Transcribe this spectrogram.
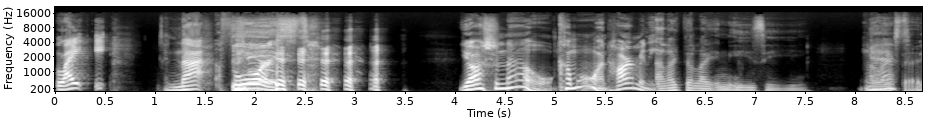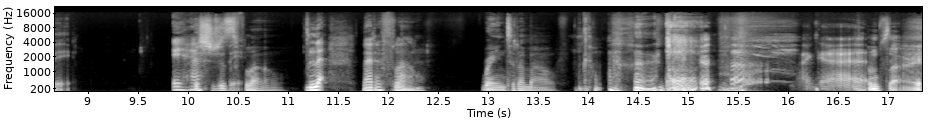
light, e- not forced. Y'all should know. Come on, harmony. I like the light and easy. it I like has to that. be. It It has should to just be. flow. Let, let it flow. Rain to the mouth. Come on. oh my God. I'm sorry.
